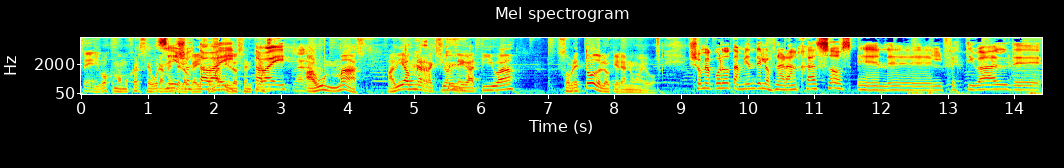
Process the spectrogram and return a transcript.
Sí. Y vos como mujer seguramente Sí, lo que dice Mati ahí, lo sentías estaba ahí. Aún más. Había una reacción negativa sobre todo lo que era nuevo. Yo me acuerdo también de los naranjazos en el festival de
